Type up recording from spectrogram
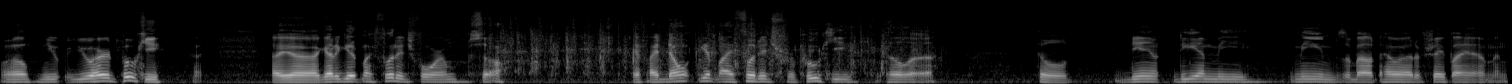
Well, you you heard Pookie. I uh, I got to get my footage for him. So if I don't get my footage for Pookie, he'll uh, he'll DM, DM me memes about how out of shape I am, and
